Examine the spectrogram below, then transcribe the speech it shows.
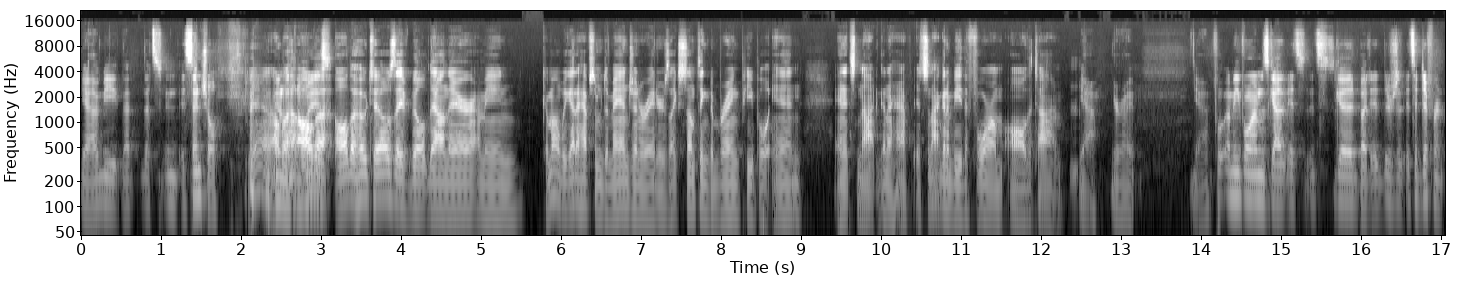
Yeah, that'd be that. That's essential. Yeah, all the all the all the hotels they've built down there. I mean, come on, we got to have some demand generators, like something to bring people in, and it's not gonna have it's not gonna be the forum all the time. Yeah, you're right. Yeah, For- I mean, Forum's got it's it's good, but it, there's it's a different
